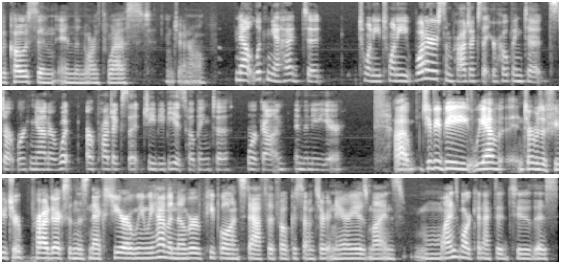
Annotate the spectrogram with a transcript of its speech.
the coast and, and the northwest in general. Now, looking ahead to 2020, what are some projects that you're hoping to start working on, or what are projects that GBB is hoping to work on in the new year? Uh, GBB, we have in terms of future projects in this next year. I mean, we have a number of people on staff that focus on certain areas. Mine's mine's more connected to this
